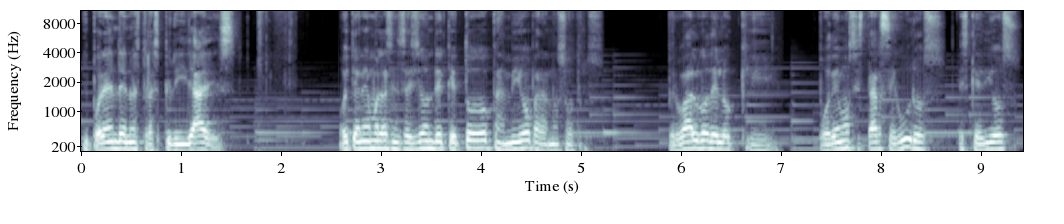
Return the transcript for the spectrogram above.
y por ende nuestras prioridades. Hoy tenemos la sensación de que todo cambió para nosotros, pero algo de lo que podemos estar seguros es que Dios,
